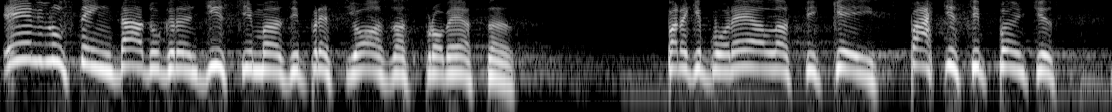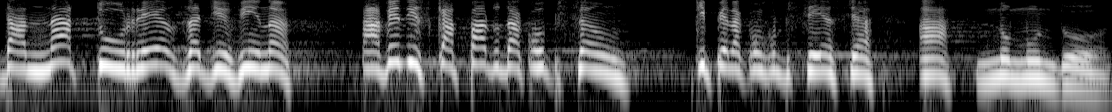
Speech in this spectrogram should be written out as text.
ele nos tem dado grandíssimas e preciosas promessas, para que por elas fiqueis participantes da natureza divina, havendo escapado da corrupção que pela concupiscência há no mundo.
